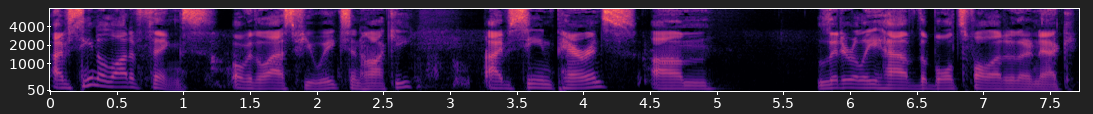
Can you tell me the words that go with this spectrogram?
I've seen a lot of things over the last few weeks in hockey. I've seen parents um, literally have the bolts fall out of their neck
